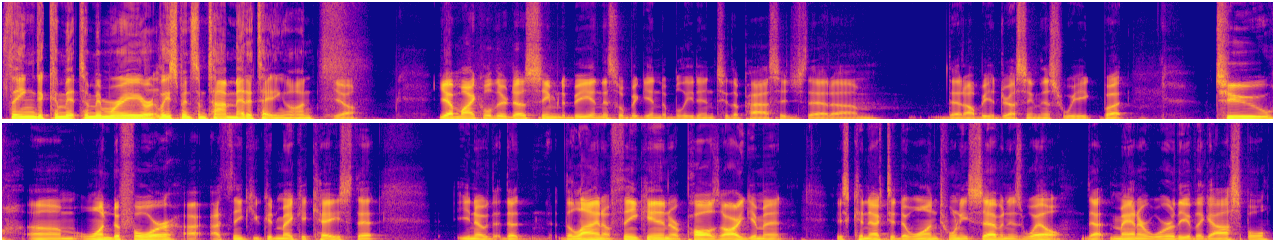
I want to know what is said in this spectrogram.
thing to commit to memory, or at least spend some time meditating on. Yeah. Yeah, Michael, there does seem to be, and this will begin to bleed into the passage that um, that I'll be addressing this week. But two, um, one to four, I, I, think you could make a case that you know the, the the line of thinking or Paul's argument is connected to 127 as well. That manner worthy of the gospel.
